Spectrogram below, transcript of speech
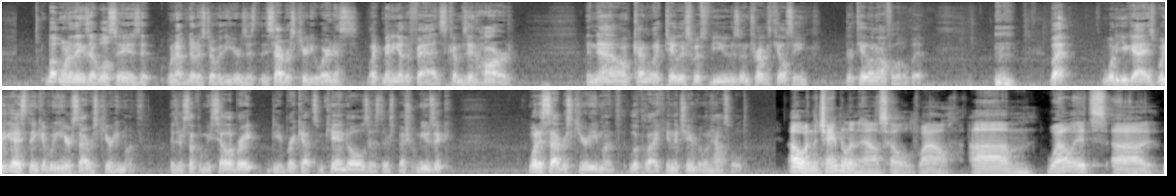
But one of the things I will say is that what I've noticed over the years is the cybersecurity awareness, like many other fads, comes in hard and now, kind of like Taylor Swift's views on Travis Kelce, they're tailing off a little bit. but what do you guys what do you guys think of when you hear Cybersecurity Month? Is there something we celebrate? Do you break out some candles? Is there special music? What does Cybersecurity Month look like in the Chamberlin household? Oh, in the Chamberlin household, wow. Um, well, it's uh,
